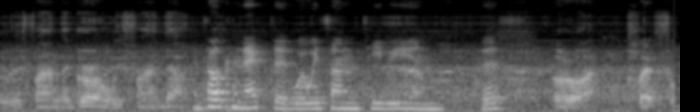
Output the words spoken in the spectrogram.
When we find the girl, we find out. It's all connected. What we saw on the TV and this. All right, platform.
